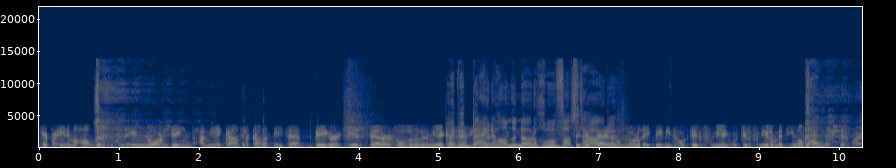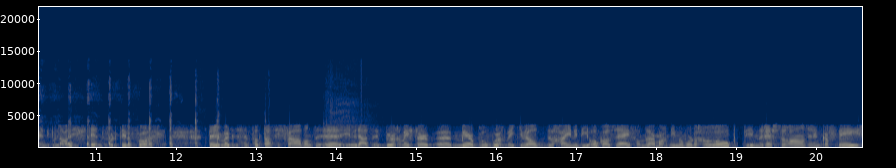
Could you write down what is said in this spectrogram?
Ik heb er één in mijn handen. Het is een enorm ding. Amerikaanse kan het niet, hè. Bigger is better, zoals we dat in Amerika heb je beide handen nodig om hem vast te ik houden? Ik heb beide handen nodig. Ik weet niet hoe ik telefoneer. Ik moet telefoneren met iemand anders, zeg maar. En ik ben assistent voor de telefoon. Nee, maar dit is een fantastisch verhaal. Want uh, inderdaad, burgemeester uh, Mayor Bloomberg, weet je wel, degene die ook al zei van er mag niet meer worden gerookt in restaurants en in cafés.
